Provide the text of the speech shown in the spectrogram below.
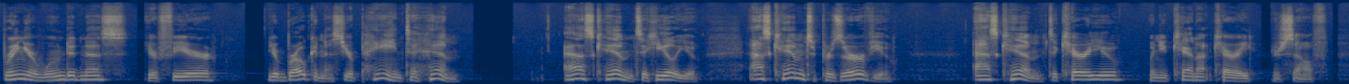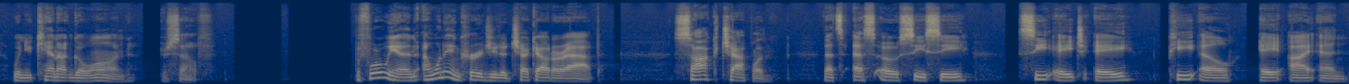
Bring your woundedness, your fear, your brokenness, your pain to Him. Ask Him to heal you. Ask Him to preserve you. Ask Him to carry you when you cannot carry yourself, when you cannot go on yourself. Before we end, I want to encourage you to check out our app, Sock Chaplain. That's S O C C C H A P L A I N.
